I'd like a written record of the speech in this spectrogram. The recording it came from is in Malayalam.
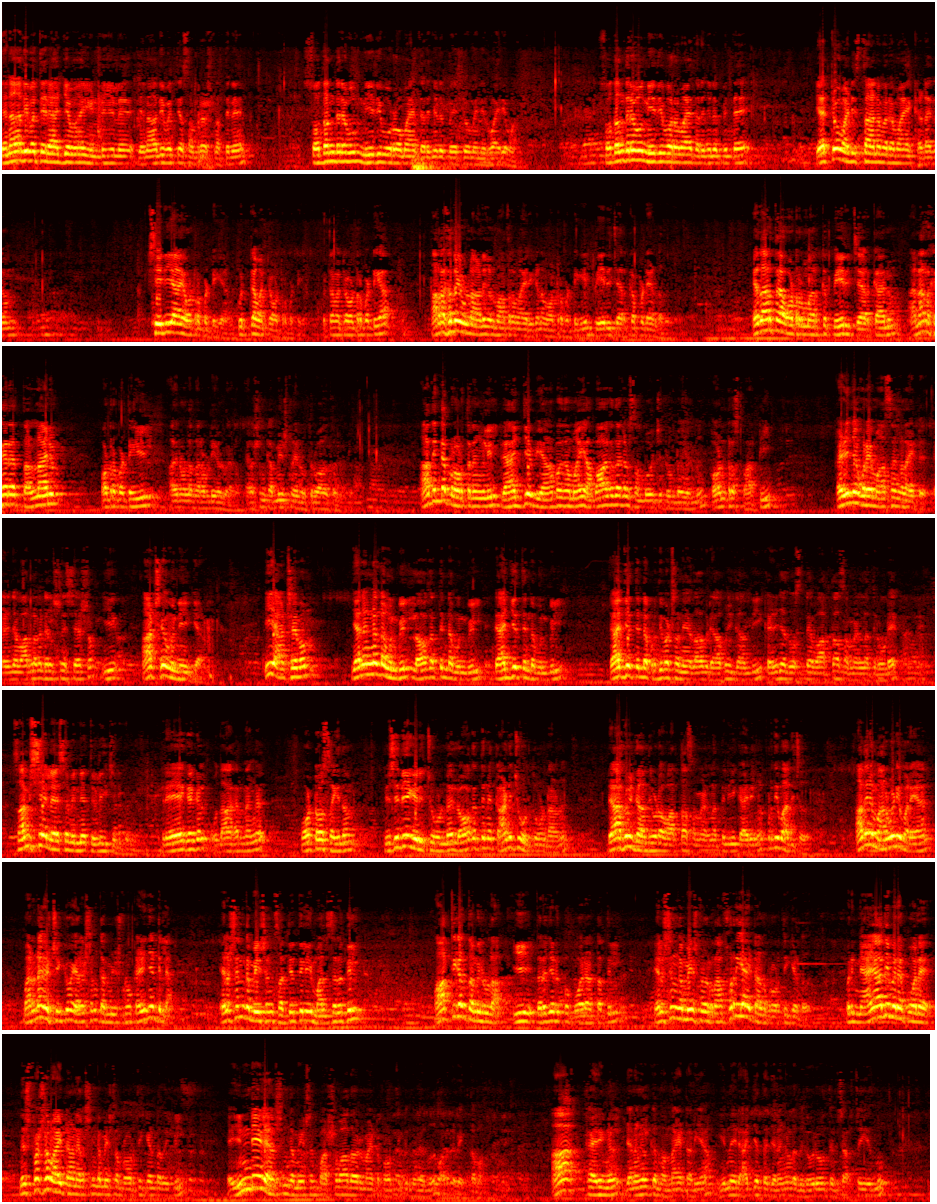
ജനാധിപത്യ രാജ്യമായ ഇന്ത്യയിൽ ജനാധിപത്യ സംരക്ഷണത്തിന് സ്വതന്ത്രവും നീതിപൂർവമായ തെരഞ്ഞെടുപ്പ് ഏറ്റവും അനിവാര്യമാണ്. സ്വതന്ത്രവും നീതിപൂർവമായ തെരഞ്ഞെടുപ്പിന്റെ ഏറ്റവും അടിസ്ഥാനപരമായ ഘടകം ശരിയായ വോട്ടർ പട്ടികയാണ്. കുറ്റമറ്റ വോട്ടർ പട്ടിക. കുറ്റമറ്റ വോട്ടർ പട്ടിക അർഹതയുള്ള ആളുകൾ മാത്രമായിരിക്കണം വോട്ടർ പട്ടികയിൽ പേര് ചേർക്കപ്പെടേണ്ടത്. യഥാർത്ഥ വോട്ടർമാർക്ക് പേര് ചേർക്കാനും അനർഹരെ തള്ളാനും വോട്ടർ പട്ടികയിൽ അതിനുള്ള നടപടികൾ വേണം. ഇലക്ഷൻ കമ്മീഷണറിന് ഉത്തരവാദിത്വമുണ്ട് അതിന്റെ പ്രവർത്തനങ്ങളിൽ രാജ്യവ്യാപകമായി അപാകതകൾ സംഭവിച്ചിട്ടുണ്ട് എന്ന് കോൺഗ്രസ് പാർട്ടി കഴിഞ്ഞ കുറെ മാസങ്ങളായിട്ട് കഴിഞ്ഞ പാർലമെന്റ് ഇലക്ഷന് ശേഷം ഈ ആക്ഷേപം ഉന്നയിക്കുകയാണ്. ഈ ആക്ഷേപം ജനങ്ങളുടെ മുൻപിൽ ലോകത്തിന്റെ മുൻപിൽ രാജ്യത്തിന്റെ മുൻപിൽ രാജ്യത്തിന്റെ പ്രതിപക്ഷ നേതാവ് രാഹുൽ ഗാന്ധി കഴിഞ്ഞ ദിവസത്തെ വാർത്താ സമ്മേളനത്തിലൂടെ സംശയലേശമിനെ തെളിയിച്ചിരിക്കുന്നു. രേഖകൾ ഉദാഹരണങ്ങൾ ഫോട്ടോ സഹിതം വിശദീകരിച്ചുകൊണ്ട് ലോകത്തിന് കാണിച്ചു കൊടുത്തുകൊണ്ടാണ് രാഹുൽ ഗാന്ധിയുടെ വാർത്താ സമ്മേളനത്തിൽ ഈ കാര്യങ്ങൾ പ്രതിപാദിച്ചത്. അതിന് മറുപടി പറയാൻ ഭരണകക്ഷിക്കോ ഇലക്ഷൻ കമ്മീഷനോ കഴിഞ്ഞിട്ടില്ല. ഇലക്ഷൻ കമ്മീഷൻ സത്യത്തിൽ ഈ മത്സരത്തിൽ പാർട്ടികൾ തമ്മിലുള്ള ഈ തെരഞ്ഞെടുപ്പ് പോരാട്ടത്തിൽ ഇലക്ഷൻ കമ്മീഷൻ ഒരു റഫറി ആയിട്ടാണ് പ്രവർത്തിക്കേണ്ടത്. ഒരു ന്യായാധിപരെ പോലെ നിഷ്പക്ഷമായിട്ടാണ് ഇലക്ഷൻ കമ്മീഷൻ പ്രവർത്തിക്കേണ്ടതെങ്കിൽ ഇന്ത്യയിലെ ഇലക്ഷൻ കമ്മീഷൻ പക്ഷപാതപരമായിട്ട് പ്രവർത്തിക്കുന്നു എന്നത് വളരെ വ്യക്തമാണ്. ആ കാര്യങ്ങൾ ജനങ്ങൾക്ക് നന്നായിട്ടറിയാം. ഇന്ന് രാജ്യത്തെ ജനങ്ങൾ അത് ഗൌരവത്തിൽ ചർച്ച ചെയ്യുന്നു.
